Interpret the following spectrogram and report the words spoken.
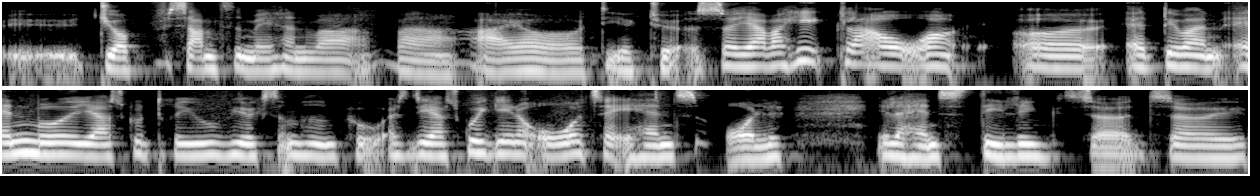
øh, job, samtidig med, at han var, var ejer og direktør. Så jeg var helt klar over, øh, at det var en anden måde, jeg skulle drive virksomheden på. Altså, jeg skulle ikke ind og overtage hans rolle eller hans stilling. Så, så, øh,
